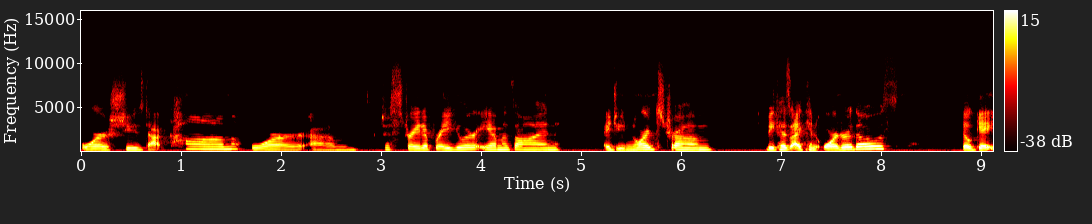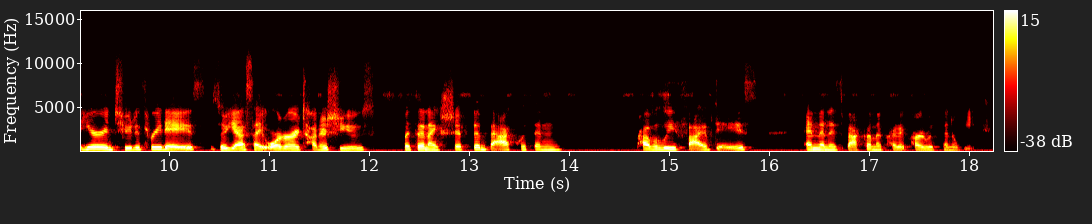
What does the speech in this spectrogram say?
or shoes.com or um, just straight up regular Amazon. I do Nordstrom because I can order those. They'll get here in two to three days. So, yes, I order a ton of shoes, but then I ship them back within probably five days. And then it's back on the credit card within a week.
